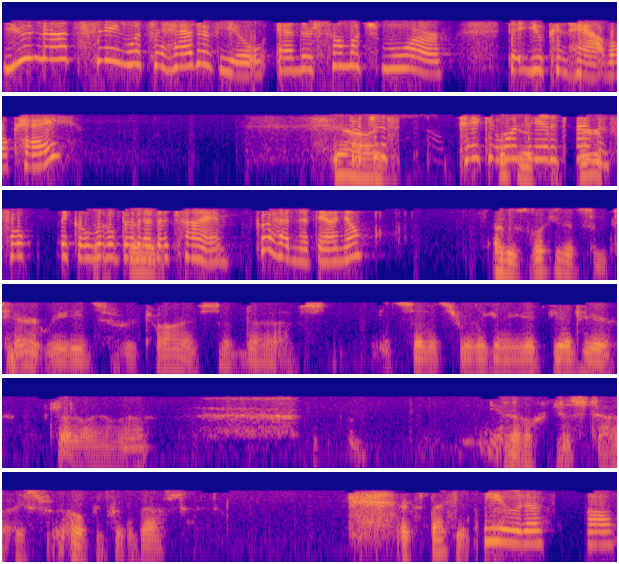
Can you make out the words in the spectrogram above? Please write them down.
you're not seeing what's ahead of you, and there's so much more that you can have, okay? Yeah. but just take it one day at a time and focus like a little bit at a time. Go ahead, Nathaniel. I was looking at some tarot readings for Taurus, and uh, it said it's really going to get good here. So uh, you know, just uh, hoping for the best. Expecting. Beautiful.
